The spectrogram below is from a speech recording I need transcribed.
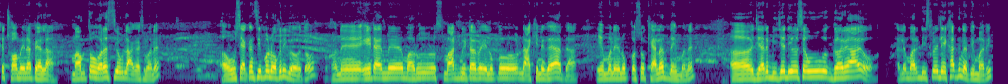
કે છ મહિના પહેલાં આમ તો વરસ જેવું લાગે છે મને. હું સેકન્ડ શિફ્ટમાં નોકરી ગયો હતો અને એ ટાઈમે મારું સ્માર્ટ મીટર એ લોકો નાખીને ગયા હતા. એ મને એનો કશો ખ્યાલ જ નહીં મને. જ્યારે બીજે દિવસે હું ઘરે આવ્યો, એટલે મારી ડિસ્પ્લે દેખાતી નથી મારી,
